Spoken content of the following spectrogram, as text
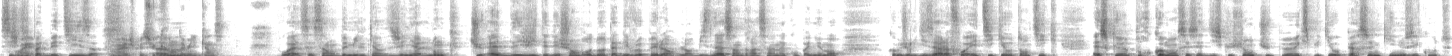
si je ne dis pas de bêtises. Ouais, je me suis créé en 2015. Ouais, c'est ça, en 2015. Génial. Donc, tu aides des gîtes et des chambres d'hôtes à développer leur, leur business hein, grâce à un accompagnement, comme je le disais, à la fois éthique et authentique. Est-ce que, pour commencer cette discussion, tu peux expliquer aux personnes qui nous écoutent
